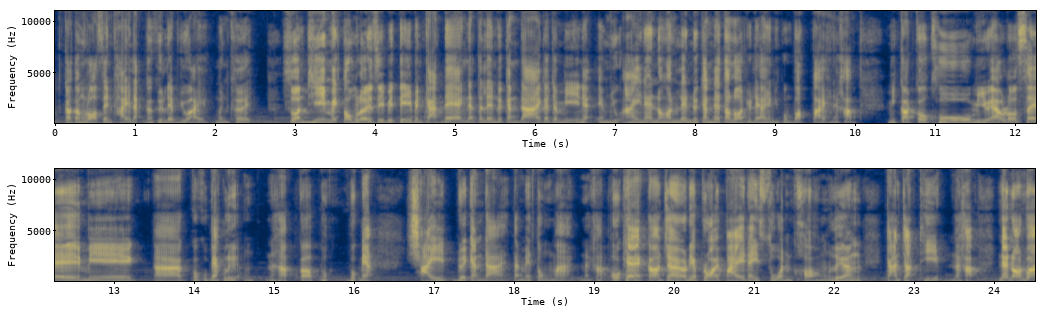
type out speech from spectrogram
ๆ ก็ต้องรอเซนไคแหละก็คือเล็บ UI เหมือนเคย ส่วนที่ไม่ตรงเลย CBT เป็นการ์ดแดงเนี่ยแต่เล่นด้วยกันได้ก็จะมีเนี่ย MUI แน่นอนเล่นด้วยกันได้ตลอดอยู่แล้วอย่างที่ผมบอกไปนะครับ มีก็อดโกคูมี UL โรเซ่มีอ่าโกคูแบ็กเหลืองนะครับ ก็พวกพวกเนี้ยใช้ด้วยกันได้แต่ไม่ตรงมากนะครับ โอเค ก็จะเรียบร้อยไปในส่วนของเรื่องการจัดทีมนะครับ แน่นอนว่า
